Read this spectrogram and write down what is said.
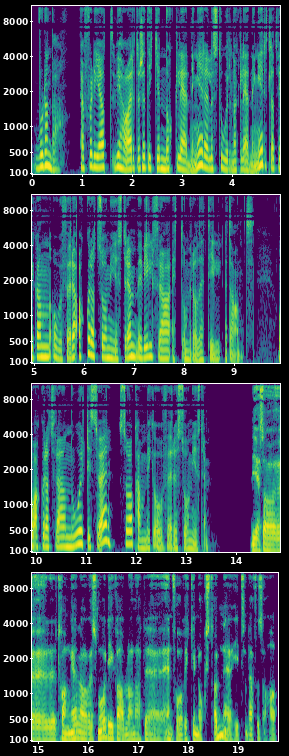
Hvordan da? Ja, fordi at vi har rett og slett ikke nok ledninger, eller store nok ledninger, til at vi kan overføre akkurat så mye strøm vi vil fra et område til et annet. Og akkurat fra nord til sør så kan vi ikke overføre så mye strøm. De er så uh, trange eller små, de kablene, at uh, en får ikke nok strøm ned hit. så Derfor så har,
